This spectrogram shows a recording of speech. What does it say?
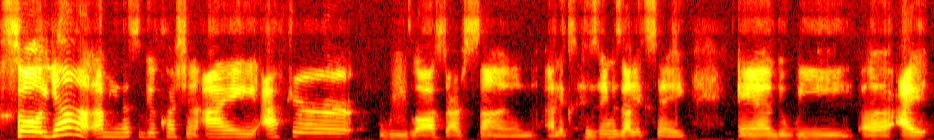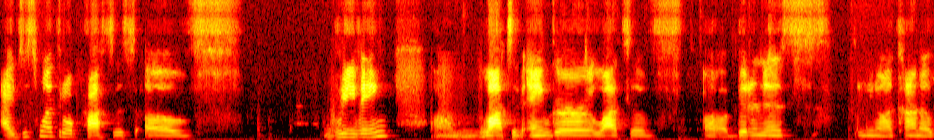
So yeah, I mean that's a good question. I after we lost our son, Alex, his name is Alexei, and we, uh, I, I just went through a process of grieving, um, lots of anger, lots of uh, bitterness, you know, I kind of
